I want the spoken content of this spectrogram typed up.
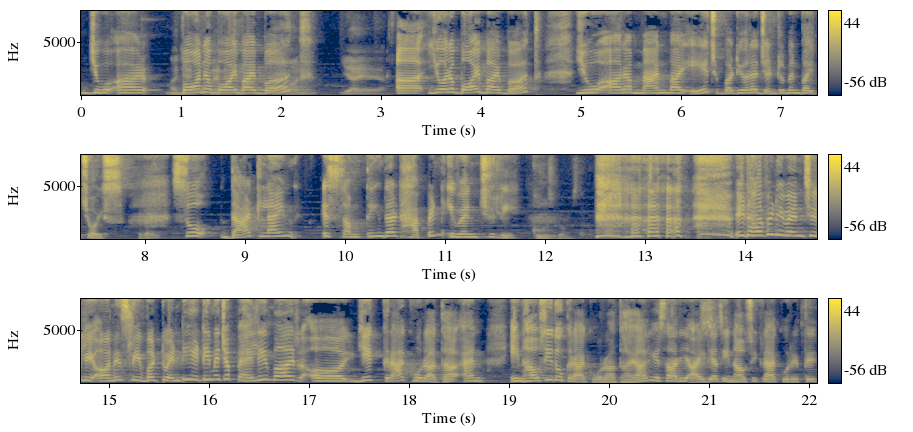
you are born a boy by boy yeah yeah yeah uh, you are a boy by birth you are a man by age but you're a gentleman by choice right so that line is something that happened eventually goosebumps it happened eventually honestly but 2018 में जब पहली बार uh, ये क्रैक हो रहा था एंड इन हाउस ही तो क्रैक हो रहा था यार ये सारी आइडियाज़ इन हाउस ही क्रैक हो रहे थे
